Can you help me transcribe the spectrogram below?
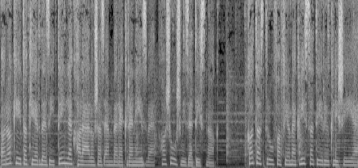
A rakéta kérdezi, tényleg halálos az emberekre nézve, ha sós vizet isznak filmek visszatérő kliséje,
